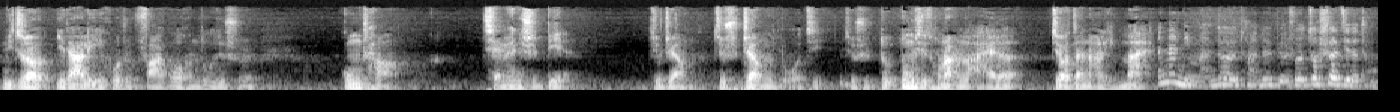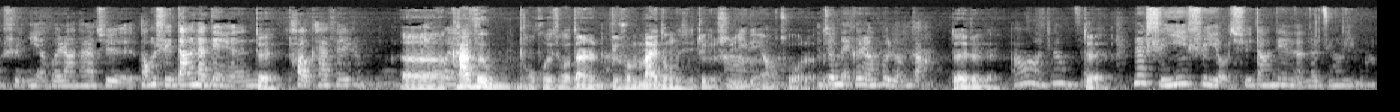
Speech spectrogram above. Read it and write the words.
你知道意大利或者法国很多就是工厂前面是店。就这样的，就是这样的逻辑，就是东东西从哪儿来的，就要在哪里卖。那你们都有团队，比如说做设计的同事，你也会让他去同时当一下店员，对，泡咖啡什么的。也呃，咖啡不会做，但是比如说卖东西，这个是一定要做的。就每个人会轮岗。对对对哦，这样子。对。那十一是有去当店员的经历吗？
